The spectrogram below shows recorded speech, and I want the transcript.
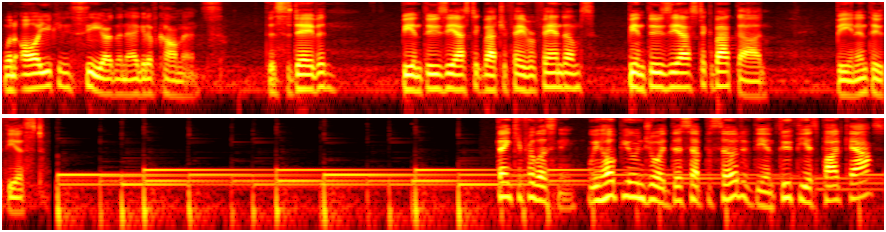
When all you can see are the negative comments. This is David. Be enthusiastic about your favorite fandoms. Be enthusiastic about God. Be an enthusiast. Thank you for listening. We hope you enjoyed this episode of the Enthusiast Podcast.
